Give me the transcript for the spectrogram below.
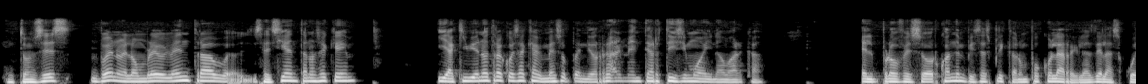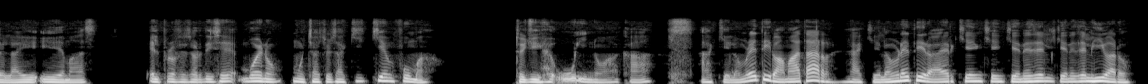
Entonces, bueno, el hombre entra, se sienta, no sé qué. Y aquí viene otra cosa que a mí me sorprendió realmente hartísimo de Dinamarca. El profesor, cuando empieza a explicar un poco las reglas de la escuela y, y demás, el profesor dice, bueno, muchachos, aquí quién fuma. Entonces yo dije, uy, no, acá, aquí el hombre tiró a matar, aquí el hombre tiró a ver quién, quién, quién es el, quién es el jíbaro,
